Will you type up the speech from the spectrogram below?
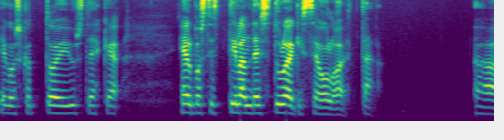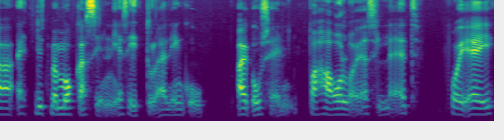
Ja koska toi just ehkä helposti tilanteessa tuleekin se olo, että, ää, että nyt mä mokasin ja siitä tulee niin kuin aika usein paha olo ja silleen, että voi ei.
